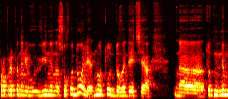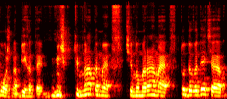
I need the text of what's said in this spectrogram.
про припинення війни на суходолі, ну тут доведеться. Тут не можна бігати між кімнатами чи номерами. Тут доведеться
